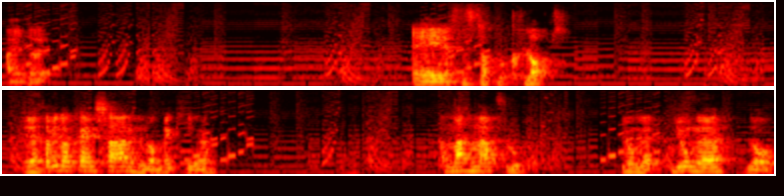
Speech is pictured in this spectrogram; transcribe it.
Alter. Ey, das ist doch bekloppt. Jetzt habe ich noch keinen Schaden genommen. Weg hier. Mach einen Abflug. Junge, Junge. So.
